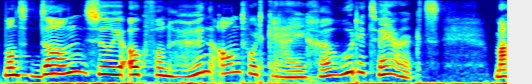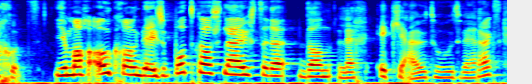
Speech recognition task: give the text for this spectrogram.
Want dan zul je ook van hun antwoord krijgen hoe dit werkt. Maar goed, je mag ook gewoon deze podcast luisteren, dan leg ik je uit hoe het werkt.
